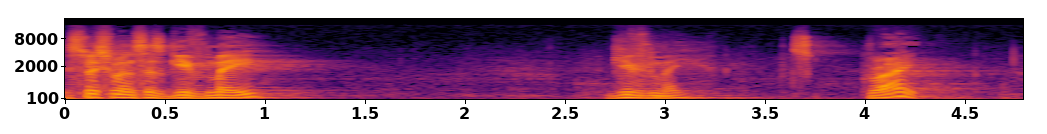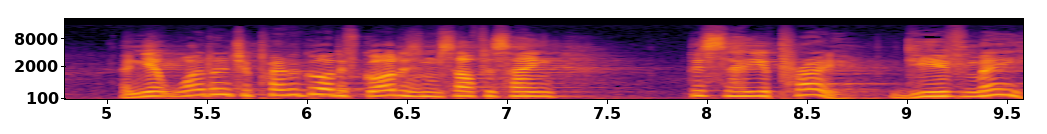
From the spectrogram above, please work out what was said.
especially when it says give me. Give me. It's great. And yet, why don't you pray to God if God Himself is saying, This is how you pray give me?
